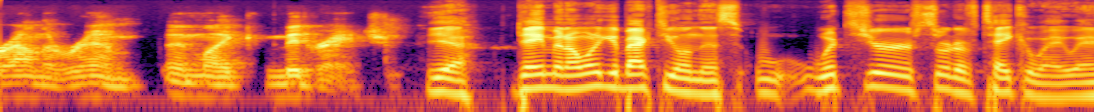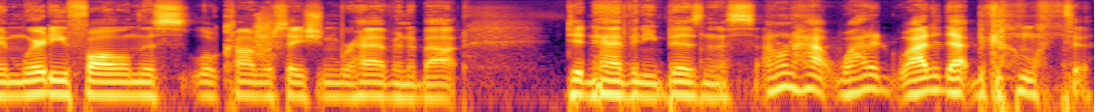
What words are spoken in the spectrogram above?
around the rim and like mid range. Yeah, Damon, I want to get back to you on this. What's your sort of takeaway, and where do you fall in this little conversation we're having about didn't have any business? I don't know how. Why did why did that become like the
